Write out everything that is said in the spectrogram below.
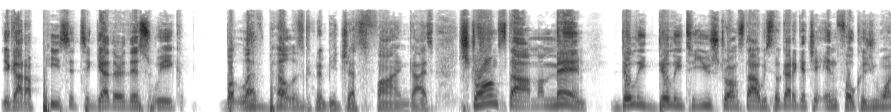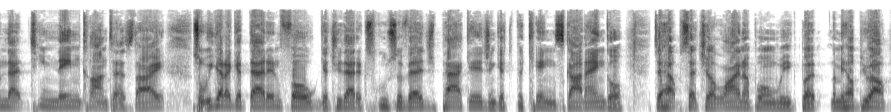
You got to piece it together this week, but Lev Bell is going to be just fine, guys. Strong style, my man dilly dilly to you, strong style. We still got to get your info because you won that team name contest. All right. So we got to get that info, get you that exclusive edge package, and get the King Scott Angle to help set your lineup one week. But let me help you out.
